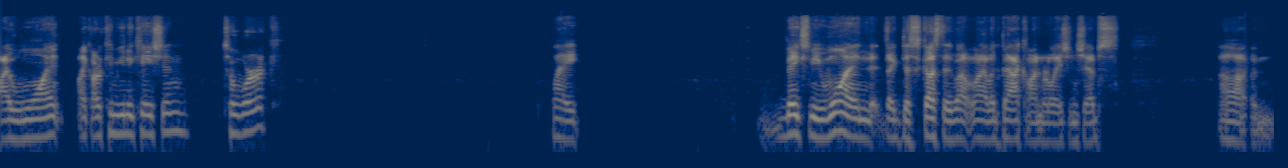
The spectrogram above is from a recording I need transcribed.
I want like our communication to work, like makes me one like disgusted when I look back on relationships. Um,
